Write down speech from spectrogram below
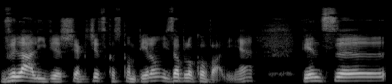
wylali, wiesz, jak dziecko z kąpielą i zablokowali, nie? Więc jakby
